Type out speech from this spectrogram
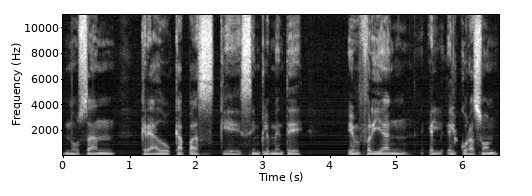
nos han creado capas que simplemente enfrían el, el corazón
